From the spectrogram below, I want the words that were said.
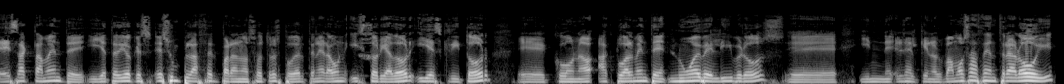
Exactamente, y ya te digo que es, un placer para nosotros poder tener a un historiador y escritor eh, con actualmente nueve libros eh, y en en el que nos vamos a centrar hoy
